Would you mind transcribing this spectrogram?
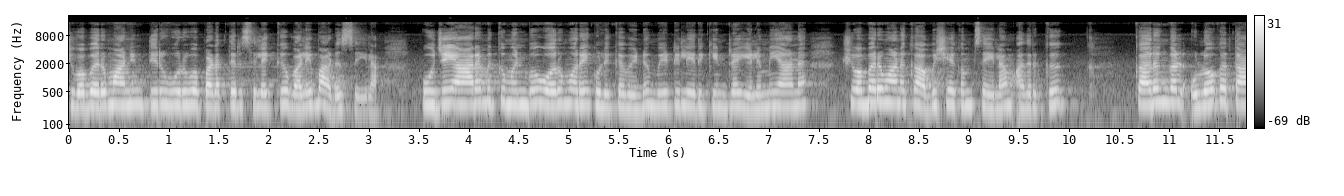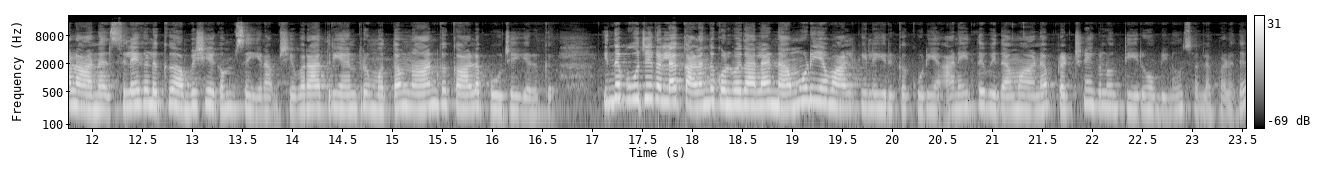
சிவபெருமானின் திருவுருவ படத்திற்கு சிலைக்கு வழிபாடு செய்யலாம். பூஜை ஆரம்பிக்கும் முன்பு ஒரு முறை குளிக்க வேண்டும். வீட்டில் இருக்கின்ற எளிமையான சிவபெருமானுக்கு அபிஷேகம் செய்யலாம். அதற்கு கருங்கல் உலோகத்தால் ஆன சிலைகளுக்கு அபிஷேகம் செய்யலாம். சிவராத்திரி அன்று மொத்தம் நான்கு கால பூஜை இருக்குது இந்த பூஜைகளில் கலந்து கொள்வதால் நம்முடைய வாழ்க்கையில் இருக்கக்கூடிய அனைத்து விதமான பிரச்சனைகளும் தீரும் அப்படின்னு சொல்லப்படுது.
